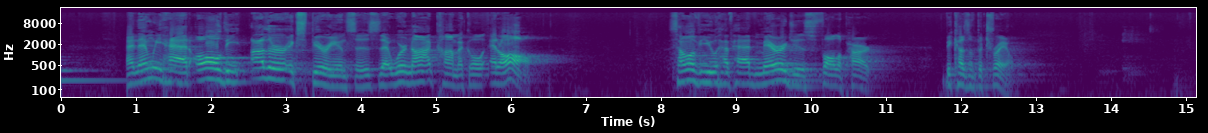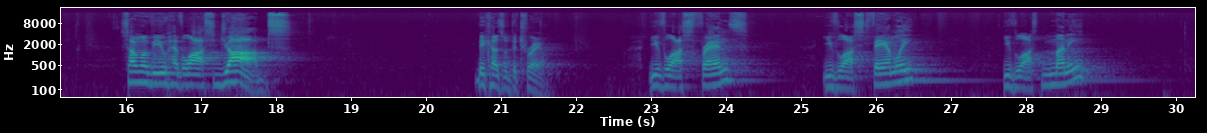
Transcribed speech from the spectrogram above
And then we had all the other experiences that were not comical at all. Some of you have had marriages fall apart because of betrayal. Some of you have lost jobs because of betrayal. You've lost friends, you've lost family, you've lost money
